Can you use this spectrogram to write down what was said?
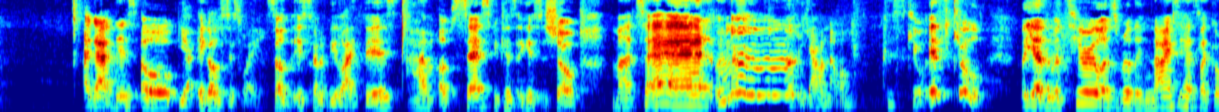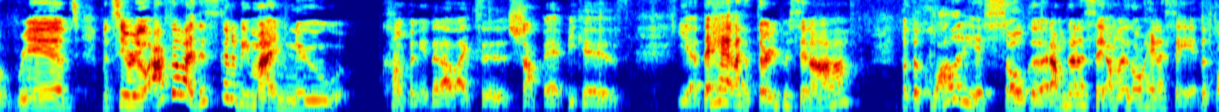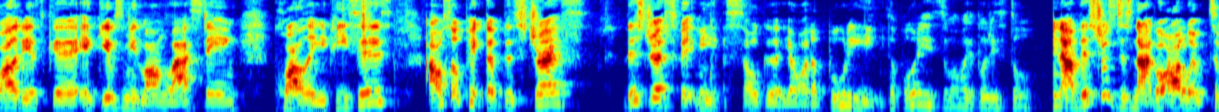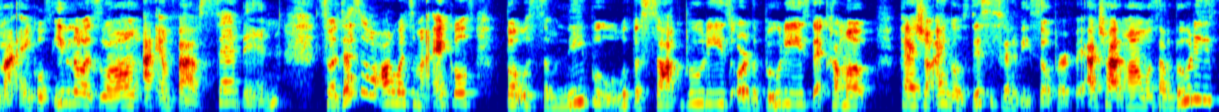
I got this. Oh, yeah, it goes this way. So it's going to be like this. I'm obsessed because it gets to show my tag. Mm, Y'all know. It's cute. It's cute. But yeah, the material is really nice. It has like a ribbed material. I feel like this is going to be my new company that I like to shop at because, yeah, they had like a 30% off. But the quality is so good. I'm going to say, I'm to go ahead and say it. The quality is good. It gives me long lasting quality pieces. I also picked up this dress this dress fit me so good, y'all. The booty, the doing what the booties do. Now, this dress does not go all the way to my ankles. Even though it's long, I am 5'7". So it doesn't go all the way to my ankles. But with some knee boot, with the sock booties or the booties that come up past your ankles, this is going to be so perfect. I tried them on with some booties.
